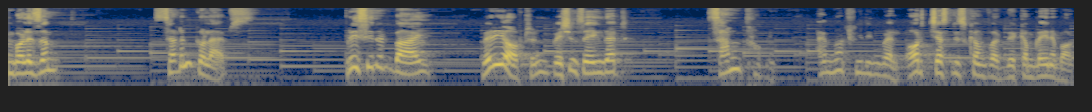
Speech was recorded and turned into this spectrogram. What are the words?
embolism, sudden collapse, preceded by very often patients saying that some problem, I'm not feeling well, or chest discomfort they complain about,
